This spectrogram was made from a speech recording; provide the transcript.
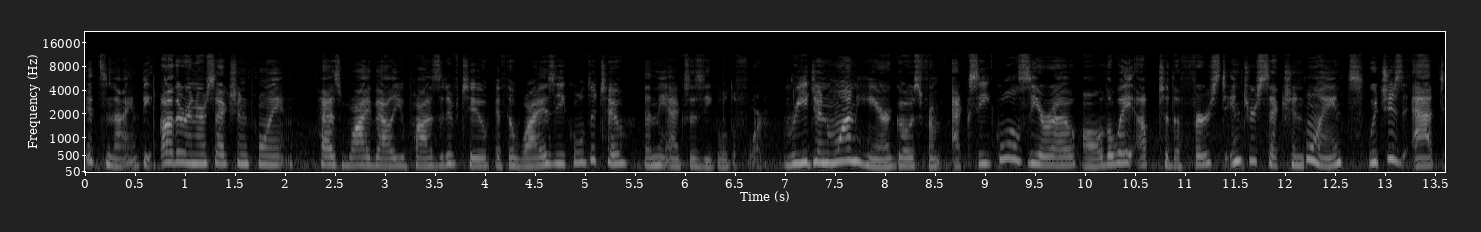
It's 9. The other intersection point has y value positive 2. If the y is equal to 2, then the x is equal to 4. Region 1 here goes from x equals 0 all the way up to the first intersection point, which is at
